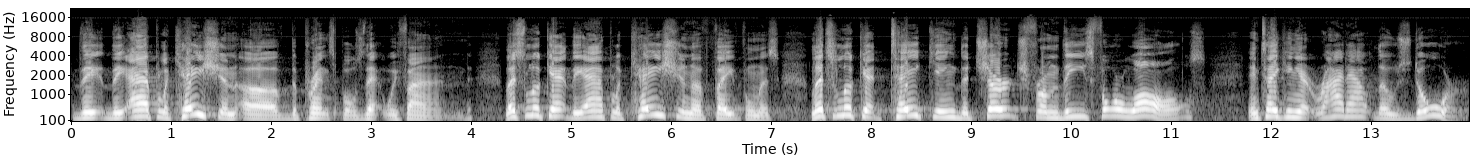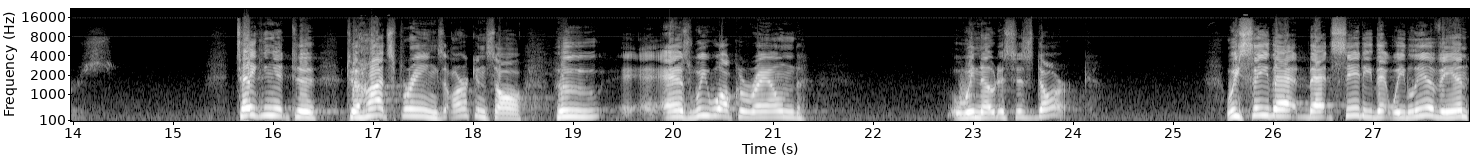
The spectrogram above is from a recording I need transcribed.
the, the application of the principles that we find. Let's look at the application of faithfulness. Let's look at taking the church from these four walls and taking it right out those doors. Taking it to, to Hot Springs, Arkansas, who, as we walk around, we notice is dark. We see that, that city that we live in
